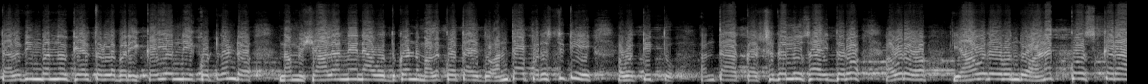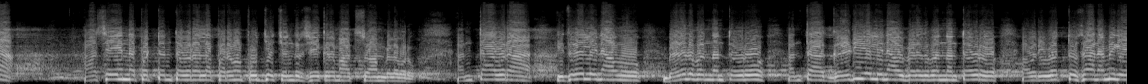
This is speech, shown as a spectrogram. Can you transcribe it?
ತಲೆದಿಂಬನ್ನು ಕೇಳ್ತಾರಲ್ಲ ಬರೀ ಕೈಯನ್ನೇ ಕೊಟ್ಕೊಂಡು ನಮ್ಮ ಶಾಲನ್ನೇ ನಾವು ಒದ್ಕೊಂಡು ಮಲ್ಕೋತಾ ಇದ್ದು. ಅಂತ ಪರಿಸ್ಥಿತಿ ಅವತ್ತಿತ್ತು. ಅಂತ ಕಷ್ಟದಲ್ಲೂ ಸಹ ಇದ್ದರು. ಅವರು ಯಾವುದೇ ಒಂದು ಹಣಕ್ಕೋಸ್ಕರ ಆಸೆಯನ್ನ ಪಟ್ಟಂಥವರೆಲ್ಲ ಪರಮಪೂಜ್ಯ ಚಂದ್ರಶೇಖರ ಮಹಾಸ್ವಾಮಿಗಳವರು ಸ್ವಾಮಿಗಳವರು ಅವರ ಇದರಲ್ಲಿ ನಾವು ಬೆಳೆದು ಬಂದಂಥವರು, ಅಂಥ ಗರಡಿಯಲ್ಲಿ ನಾವು ಬೆಳೆದು ಬಂದಂಥವರು, ಅವರು ಇವತ್ತು ಸಹ ನಮಗೆ,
